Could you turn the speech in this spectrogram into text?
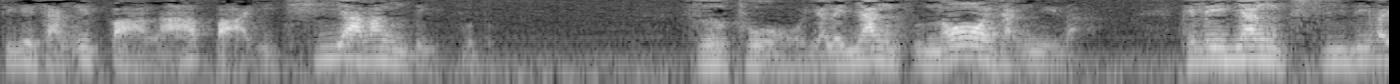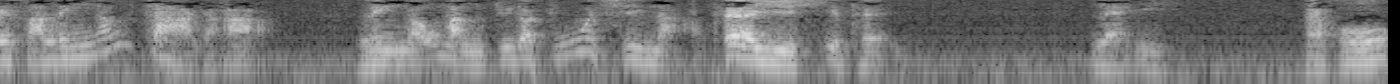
这个讲一把喇叭一起呀往的糊涂，只怕要来娘子闹将的呢。给你娘气的为啥林欧咋个哈？林欧忙就叫主气呢，太一些太意来，太好。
